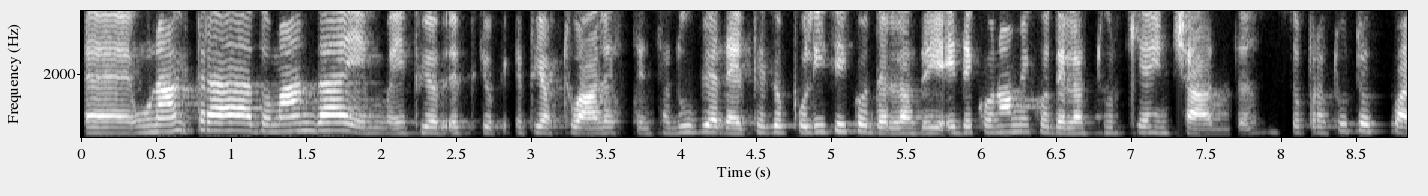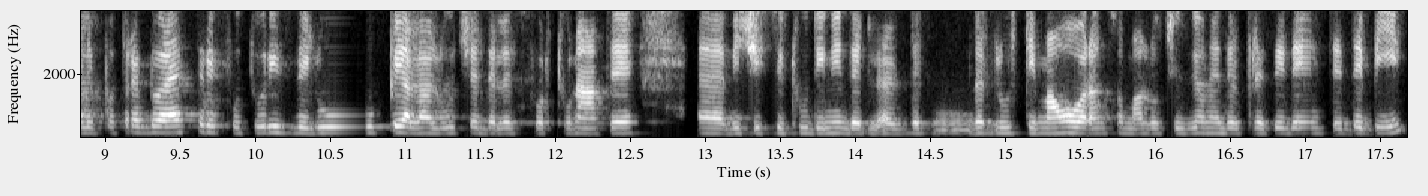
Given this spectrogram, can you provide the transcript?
Eh, Un'altra domanda è, è, più, è, più, è, più, attuale, senza dubbio, ed è il peso politico della, ed economico della Turchia in Chad, soprattutto quali potrebbero essere i futuri sviluppi alla luce delle sfortunate eh, vicissitudini del, del, dell'ultima ora, insomma l'uccisione del presidente Deby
